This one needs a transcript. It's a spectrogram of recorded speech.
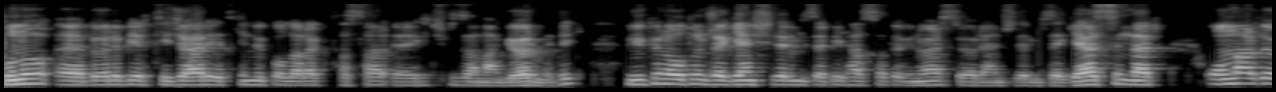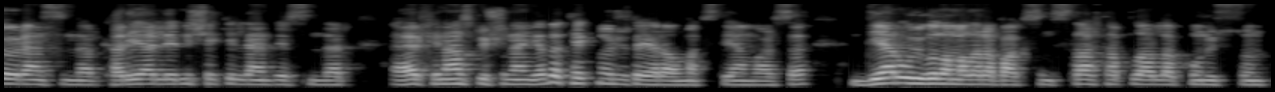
bunu e, böyle bir ticari etkinlik olarak tasar e, hiçbir zaman görmedik. Mümkün olduğunca gençlerimize bilhassa da üniversite öğrencilerimize gelsinler. Onlar da öğrensinler, kariyerlerini şekillendirsinler. Eğer finans düşünen ya da teknolojide yer almak isteyen varsa diğer uygulamalara baksın, startuplarla konuşsun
